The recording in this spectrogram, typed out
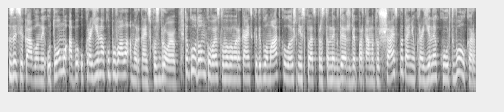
зацікавлений у тому, аби Україна купувала американську зброю. Таку думку висловив американський дипломат, колишній спецпредставник держдепартаменту США з питань України Курт Волкер.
